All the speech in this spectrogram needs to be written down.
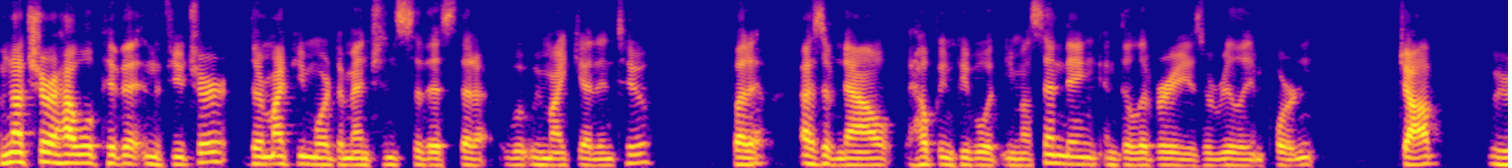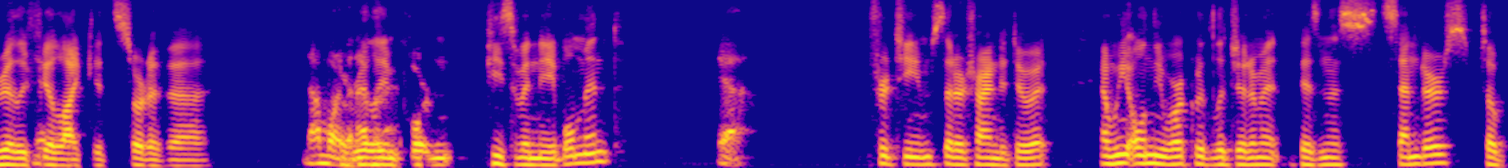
I'm not sure how we'll pivot in the future. There might be more dimensions to this that uh, we might get into, but Yep. as of now, helping people with email sending and delivery is a really important job. We really Yep. feel like it's sort of a, Not more a than really ever. important piece of enablement Yeah. for teams that are trying to do it. And we only work with legitimate business senders, so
